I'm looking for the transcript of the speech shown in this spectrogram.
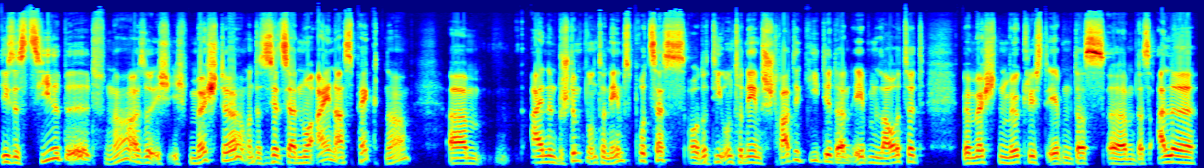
dieses Zielbild, ne? also ich, ich möchte, und das ist jetzt ja nur ein Aspekt, ne? Ähm, einen bestimmten Unternehmensprozess oder die Unternehmensstrategie, die dann eben lautet, wir möchten möglichst eben, dass, ähm, dass alle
